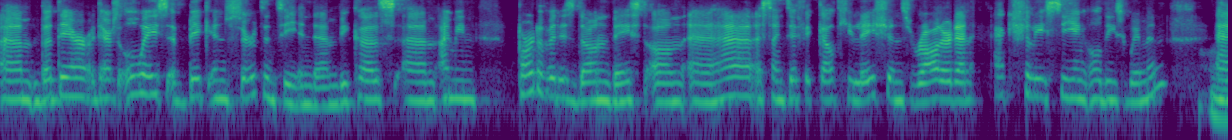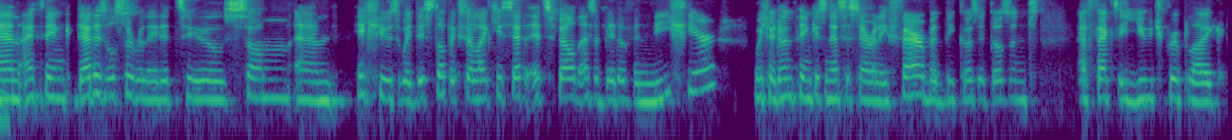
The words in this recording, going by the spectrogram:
Um, but there, there's always a big uncertainty in them because, um, I mean, part of it is done based on uh, scientific calculations rather than actually seeing all these women. Mm. And I think that is also related to some um, issues with this topic. So, like you said, it's felt as a bit of a niche here, which I don't think is necessarily fair, but because it doesn't affect a huge group like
